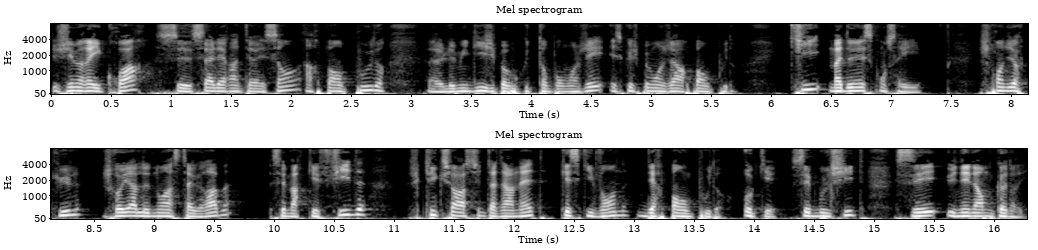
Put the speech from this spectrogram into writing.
j'aimerais y croire, ça a l'air intéressant, un repas en poudre, le midi j'ai pas beaucoup de temps pour manger, est-ce que je peux manger un repas en poudre? Qui m'a donné ce conseil? Je prends du recul, je regarde le nom Instagram, c'est marqué feed, je clique sur un site internet, qu'est-ce qu'ils vendent? Des repas en poudre. Ok, c'est bullshit, c'est une énorme connerie.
